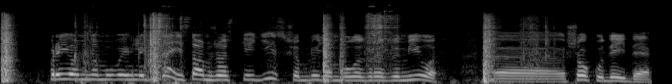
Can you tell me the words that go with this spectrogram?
в прийомному вигляді, та і сам жорсткий диск, щоб людям було зрозуміло, е, що куди йде.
